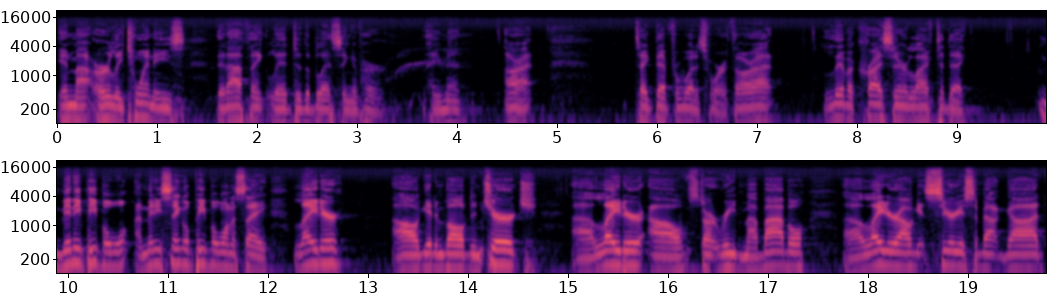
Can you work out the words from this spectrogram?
in my early 20s that I think led to the blessing of her. Amen. All right. Take that for what it's worth. All right. Live a Christ centered life today. Many people, uh, many single people want to say, later, I'll get involved in church. Uh, later, I'll start reading my Bible. Uh, later, I'll get serious about God.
